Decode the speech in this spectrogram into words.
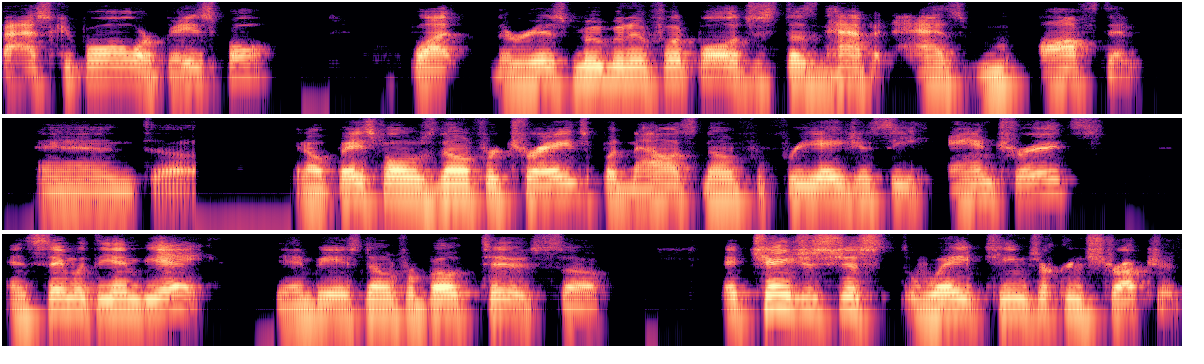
basketball or baseball but there is movement in football. It just doesn't happen as often. And uh, you know baseball was known for trades but now it's known for free agency and trades. And same with the nba the nba is known for both too. So it changes just the way teams are constructed.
